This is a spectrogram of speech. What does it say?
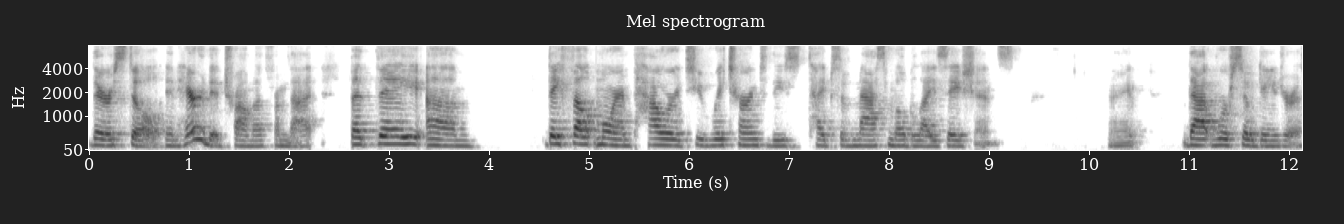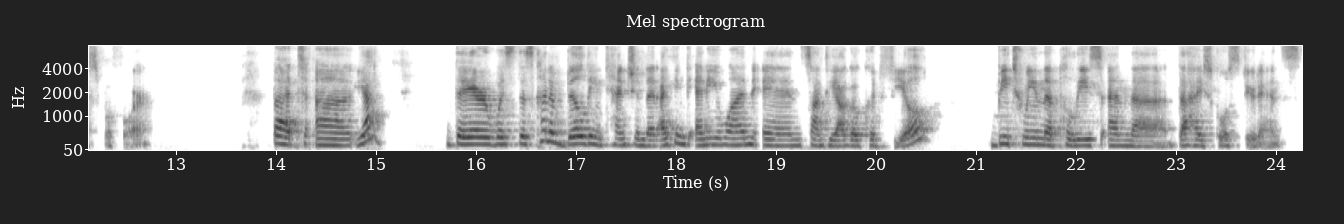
there's still inherited trauma from that, but they um, they felt more empowered to return to these types of mass mobilizations, right? That were so dangerous before. But uh, yeah, there was this kind of building tension that I think anyone in Santiago could feel between the police and the, the high school students.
